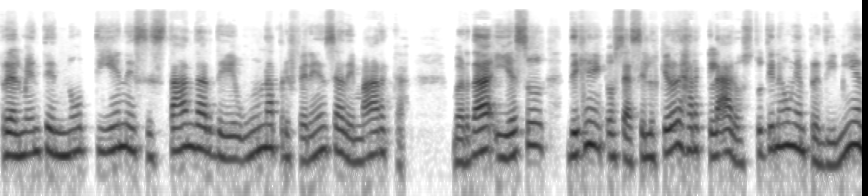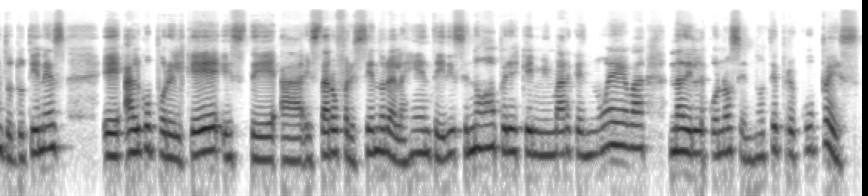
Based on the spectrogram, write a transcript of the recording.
realmente no tiene ese estándar de una preferencia de marca. ¿verdad? Y eso, dejen, o sea, se los quiero dejar claros, tú tienes un emprendimiento, tú tienes eh, algo por el que este, estar ofreciéndole a la gente y dice, no, pero es que mi marca es nueva, nadie la conoce, no te preocupes,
